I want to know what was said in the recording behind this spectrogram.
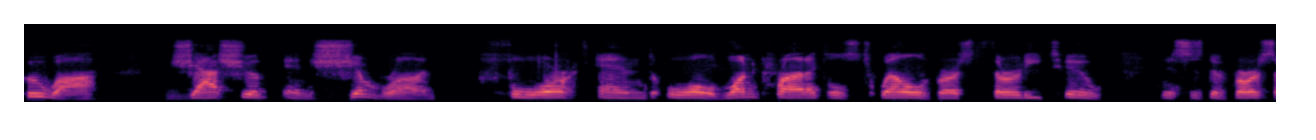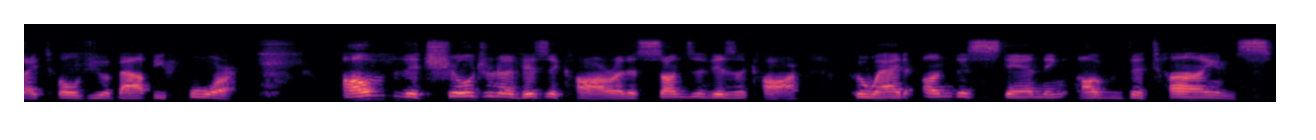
Puah, Jashub, and Shimron, four and all. 1 Chronicles 12, verse 32. This is the verse I told you about before of the children of Issachar, or the sons of Issachar, who had understanding of the times.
